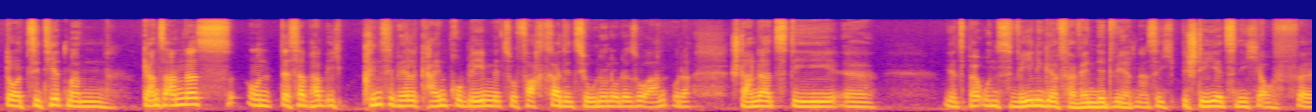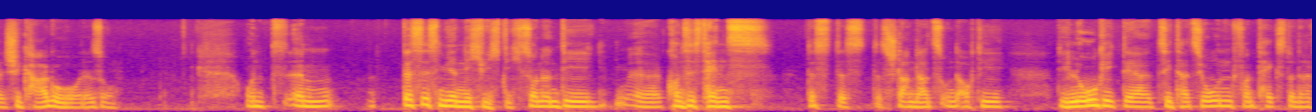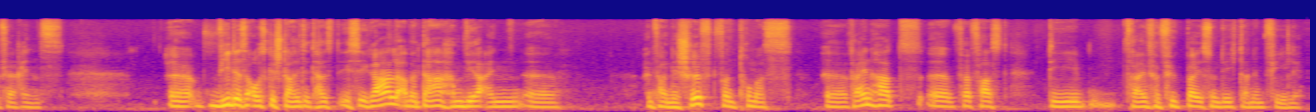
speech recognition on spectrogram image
Dort zitiert man ganz anders und deshalb habe ich prinzipiell kein Problem mit so Fachtraditionen oder so an, oder Standards, die äh, jetzt bei uns weniger verwendet werden. Also ich bestehe jetzt nicht auf äh, Chicago oder so. Und ähm, das ist mir nicht wichtig, sondern die äh, Konsistenz des, des, des Standards und auch die, die Logik der Zitation von Text und Referenz. Äh, wie das ausgestaltet hast, ist egal, aber da haben wir ein, äh, einfach eine Schrift von Thomas äh, Reinhardt verfasst, die frei verfügbar ist und die ich dann empfehle.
